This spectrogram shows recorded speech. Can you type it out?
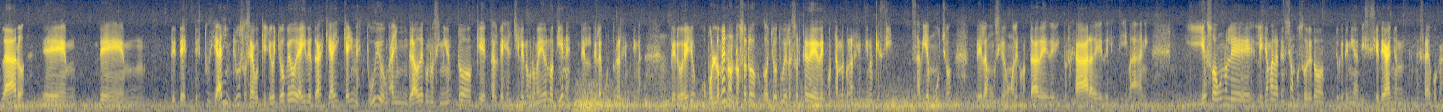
Claro, eh, de, de, estudiar incluso, o sea, porque yo, yo veo de ahí detrás que hay, que hay un estudio, hay un grado de conocimiento que tal vez el chileno promedio no tiene de la cultura argentina. Pero ellos, o por lo menos nosotros, o yo tuve la suerte de, encontrarme con argentinos que sí sabían mucho de la música, como les contaba, de, Víctor Jara, de, de Listimani, y eso a uno le, le, llama la atención, pues sobre todo yo que tenía 17 años en, esa época,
